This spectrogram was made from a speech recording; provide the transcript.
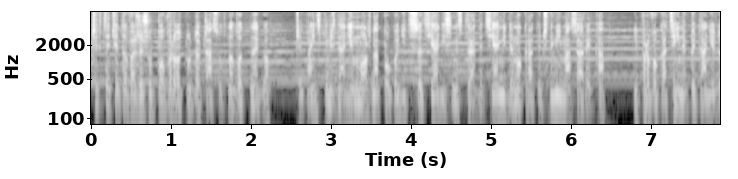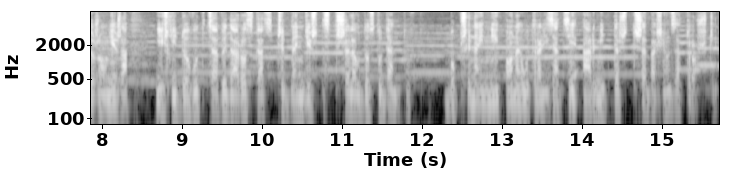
Czy chcecie, towarzyszu, powrotu do czasów nowotnego? Czy pańskim zdaniem można pogodzić socjalizm z tradycjami demokratycznymi Masaryka? I prowokacyjne pytanie do żołnierza. Jeśli dowódca wyda rozkaz, czy będziesz strzelał do studentów? bo przynajmniej o neutralizację armii też trzeba się zatroszczyć.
